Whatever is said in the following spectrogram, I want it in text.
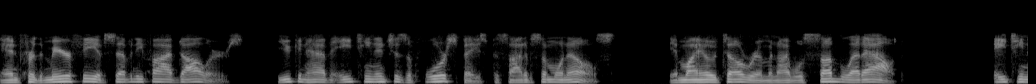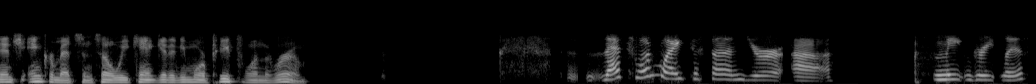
And for the mere fee of $75, you can have 18 inches of floor space beside of someone else in my hotel room, and I will sublet out 18 inch increments until we can't get any more people in the room. that's one way to fund your uh meet and greet list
